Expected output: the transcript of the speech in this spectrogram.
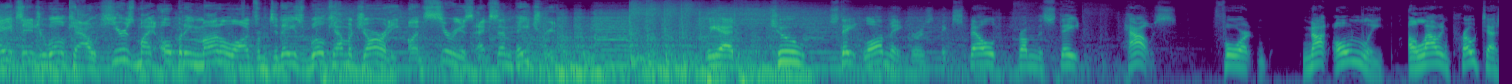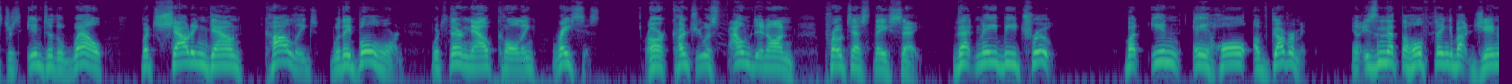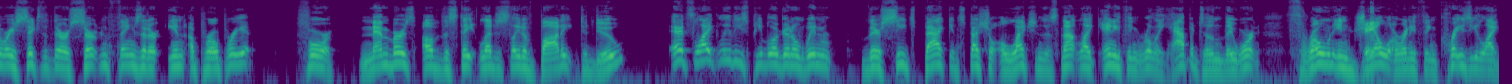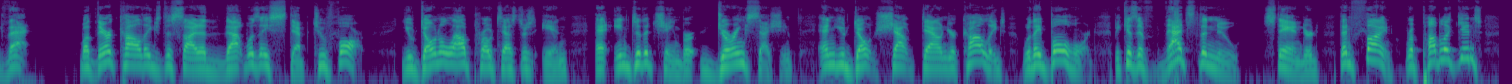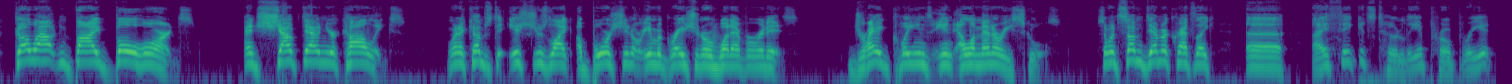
Hey, it's Andrew Wilkow. Here's my opening monologue from today's Wilkow Majority on Sirius XM Patriot. We had two state lawmakers expelled from the state house for not only allowing protesters into the well, but shouting down colleagues with a bullhorn, which they're now calling racist. Our country was founded on protest, they say. That may be true, but in a hall of government, you know, isn't that the whole thing about January 6th that there are certain things that are inappropriate for members of the state legislative body to do? It's likely these people are going to win their seats back in special elections. It's not like anything really happened to them. They weren't thrown in jail or anything crazy like that. But their colleagues decided that was a step too far. You don't allow protesters in uh, into the chamber during session, and you don't shout down your colleagues with a bullhorn. Because if that's the new standard, then fine. Republicans, go out and buy bullhorns and shout down your colleagues when it comes to issues like abortion or immigration or whatever it is. Drag queens in elementary schools. So when some Democrats like, uh, I think it's totally appropriate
